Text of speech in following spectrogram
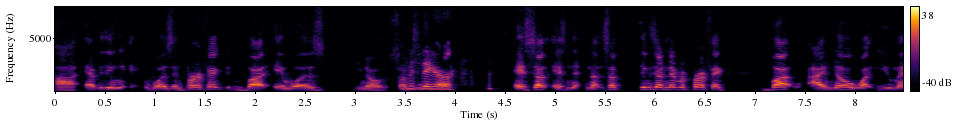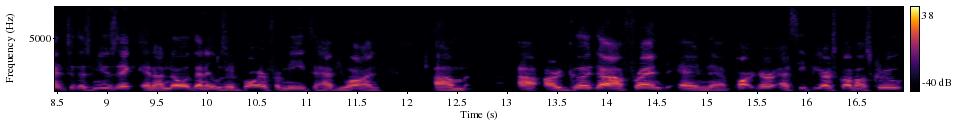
Uh, everything wasn't perfect, but it was, you know, it was there. It's some, it's not, some things are never perfect, but I know what you meant to this music, and I know that Thank it was important for me to have you on. Um, uh, our good uh, friend and uh, partner at CPR's Clubhouse Crew,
